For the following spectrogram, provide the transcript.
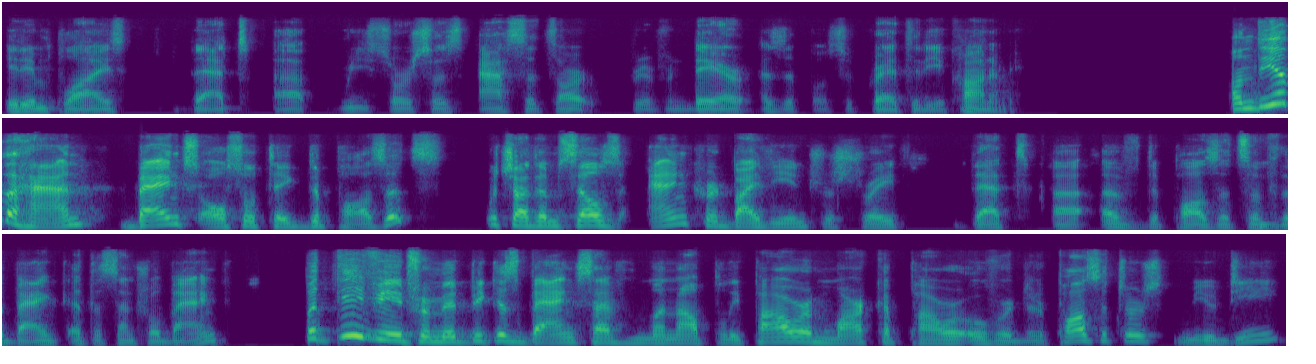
it implies that uh, resources, assets are driven there as opposed to credit to the economy. On the other hand, banks also take deposits, which are themselves anchored by the interest rate that uh, of deposits of the bank at the central bank, but deviate from it because banks have monopoly power, market power over the depositors, mu D.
